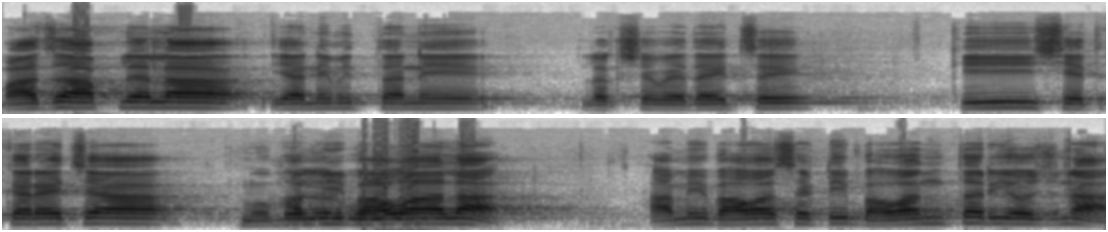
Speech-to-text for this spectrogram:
माझं आपल्याला या निमित्ताने लक्ष वेधायचंय की शेतकऱ्याच्या हमी भावाला हमी भावासाठी भावांतर योजना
